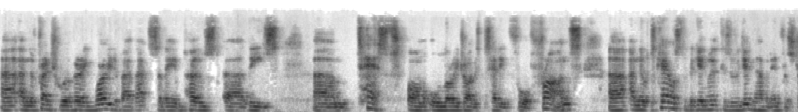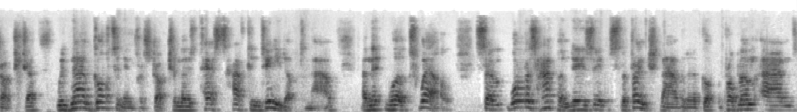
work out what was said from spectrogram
uh, and the French were very worried about that, so they imposed uh, these um, tests on all lorry drivers heading for France. Uh, and there was chaos to begin with because we didn't have an infrastructure. We've now got an infrastructure, and those tests have continued up to now, and it works well. So what has happened is it's the French now that have got the problem, and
